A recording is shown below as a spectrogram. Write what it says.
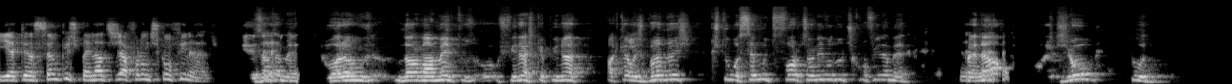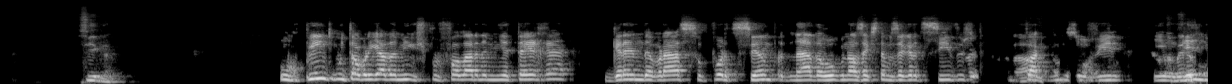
E atenção que os penaltis já foram desconfinados. Exatamente. Agora, normalmente, os, os, finais de campeonato para aquelas bandas costumam ser muito fortes ao nível do desconfinamento. Penal, jogo, tudo. Siga. Hugo Pinto, muito obrigado, amigos, por falar na minha terra. Grande abraço, Porto sempre. Nada, Hugo, nós é que estamos agradecidos pelo facto de nos ouvir. E um grande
